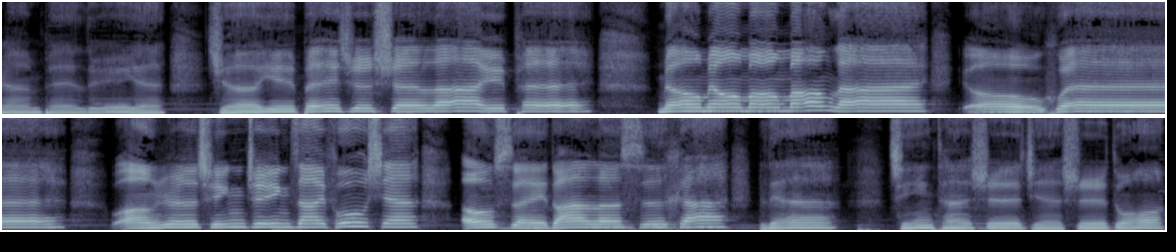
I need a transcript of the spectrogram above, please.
然配绿叶，这一辈子谁来陪？渺渺茫茫来又回，往日情景再浮现，藕虽断了丝还连，轻叹世间事多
